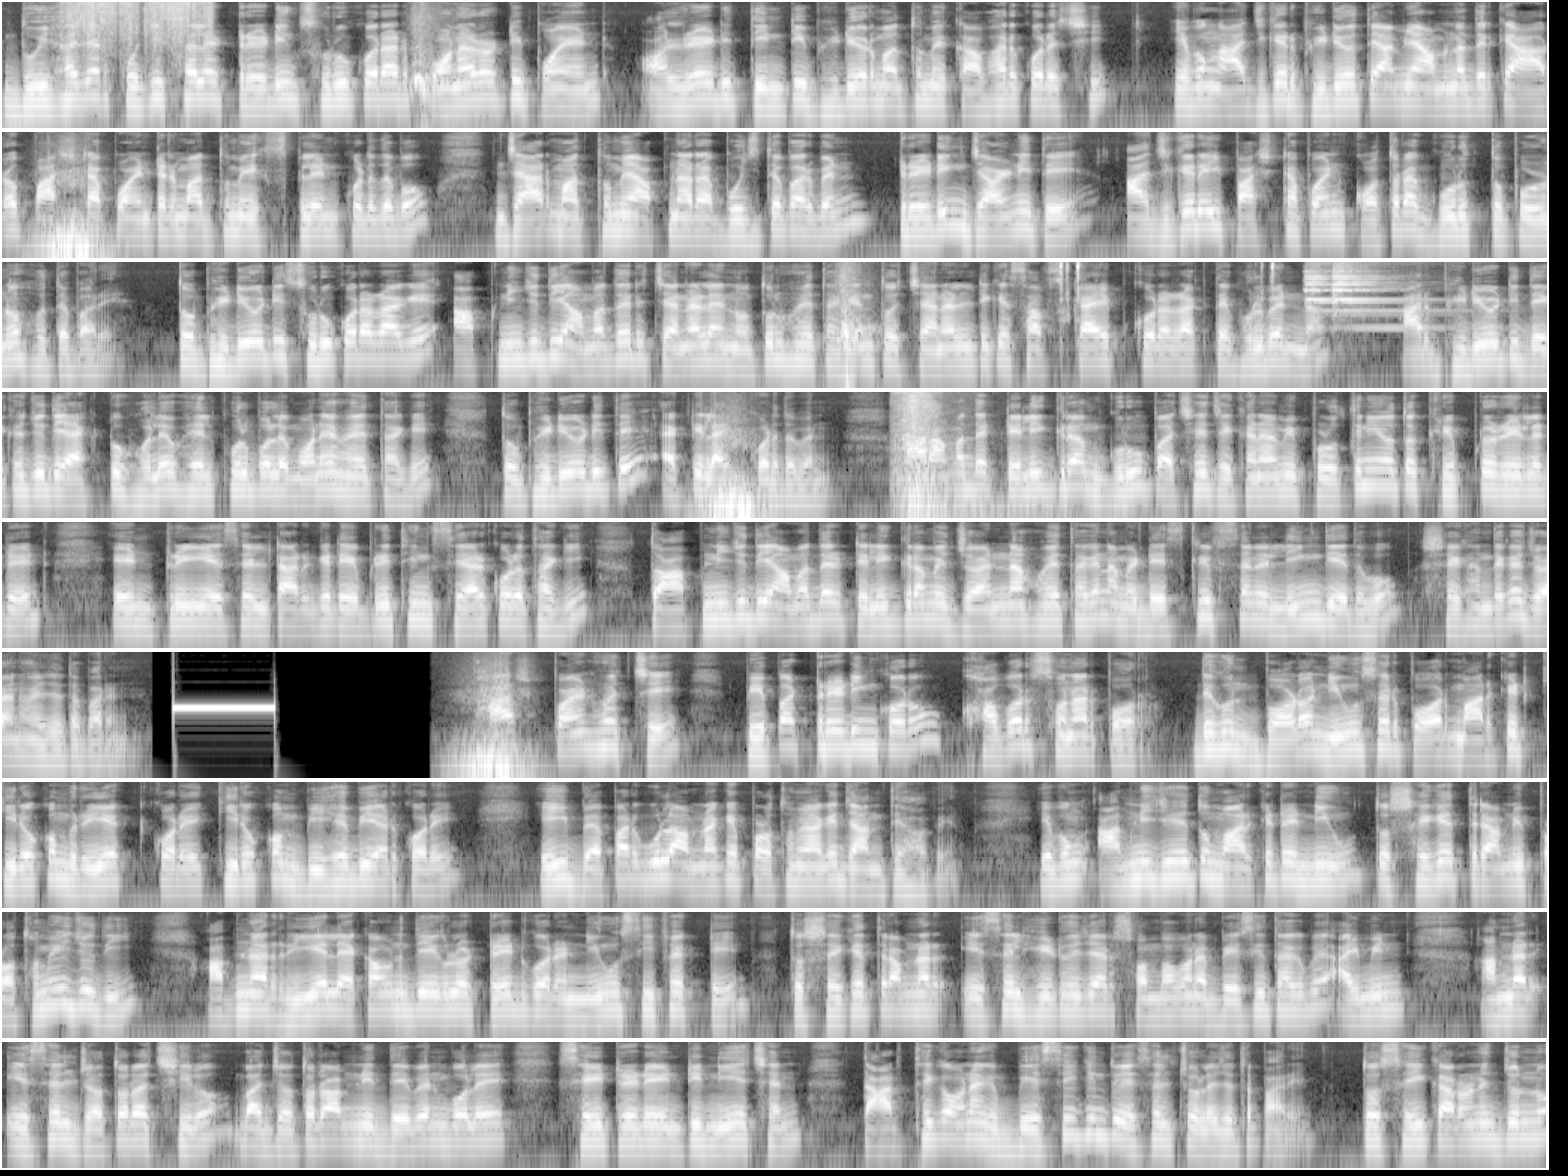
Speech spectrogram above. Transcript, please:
দুই হাজার পঁচিশ সালে ট্রেডিং শুরু করার পনেরোটি পয়েন্ট অলরেডি তিনটি ভিডিওর মাধ্যমে কাভার করেছি এবং আজকের ভিডিওতে আমি আপনাদেরকে আরও পাঁচটা পয়েন্টের মাধ্যমে এক্সপ্লেন করে দেব, যার মাধ্যমে আপনারা বুঝতে পারবেন ট্রেডিং জার্নিতে আজকের এই পাঁচটা পয়েন্ট কতটা গুরুত্বপূর্ণ হতে পারে। তো ভিডিওটি শুরু করার আগে আপনি যদি আমাদের চ্যানেলে নতুন হয়ে থাকেন, তো চ্যানেলটিকে সাবস্ক্রাইব করে রাখতে ভুলবেন না। আর ভিডিওটি দেখে যদি একটু হলেও হেল্পফুল বলে মনে হয়ে থাকে, তো ভিডিওটিতে একটি লাইক করে দেবেন। আর আমাদের টেলিগ্রাম গ্রুপ আছে, যেখানে আমি প্রতিনিয়ত crypto related entry SL target everything share করে থাকি। তো আপনি যদি আমাদের টেলিগ্রামে জয়েন না হয়ে থাকেন, আমি ডেসক্রিপশানে লিঙ্ক দিয়ে দেবো, সেখান থেকে জয়েন হয়ে যেতে পারেন। ফার্স্ট পয়েন্ট হচ্ছে পেপার ট্রেডিং করো, খবর শোনার পর। দেখুন, বড় নিউজের পর মার্কেট কীরকম রিয়েক্ট করে, কীরকম বিহেভিয়ার করে, এই ব্যাপারগুলো আপনাকে প্রথমে আগে জানতে হবে। এবং আপনি যেহেতু মার্কেটে নিউ তো সেক্ষেত্রে আপনি প্রথমেই যদি আপনার রিয়েল অ্যাকাউন্ট দিয়ে এগুলো ট্রেড করেন নিউজ ইফেক্টে তো সেক্ষেত্রে আপনার এসএল হিট হয়ে যাওয়ার সম্ভাবনা বেশি থাকবে। আই মিন আপনার এসএল যতটা ছিল বা যতটা আপনি দেবেন বলে সেই ট্রেডে এন্ট্রি নিয়েছেন, তার থেকে অনেক বেশি কিন্তু এসএল চলে যেতে পারে। তো সেই কারণের জন্য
